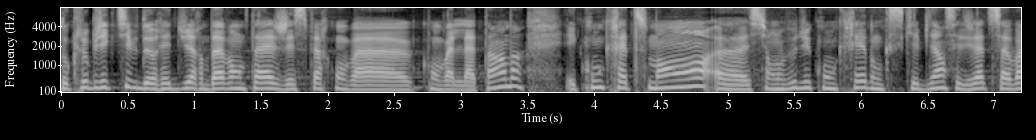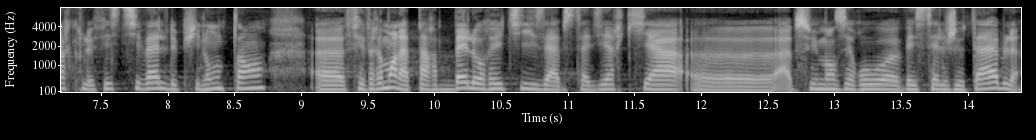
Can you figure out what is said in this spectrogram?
Donc, l'objectif de réduire davantage, j'espère qu'on va, qu'on va l'atteindre. Et concrètement, euh, si on veut du concret, donc ce qui est bien, c'est déjà de savoir que le festival, depuis longtemps, euh, fait vraiment la part belle au réutilisable. C'est-à-dire qu'il y a absolument zéro vaisselle jetable.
